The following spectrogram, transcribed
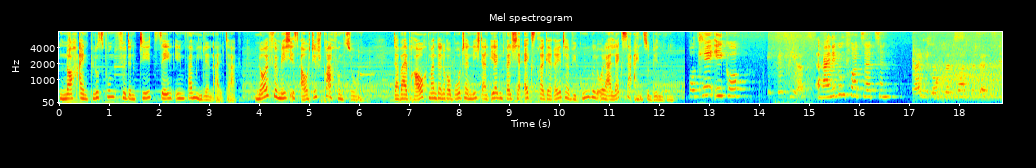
noch ein Pluspunkt für den T10 im Familienalltag. Neu für mich ist auch die Sprachfunktion. Dabei braucht man den Roboter nicht an irgendwelche extra Geräte wie Google oder Alexa einzubinden. Okay, Iko. Ich bin hier. Reinigung fortsetzen. Reinigung wird fortgesetzt.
